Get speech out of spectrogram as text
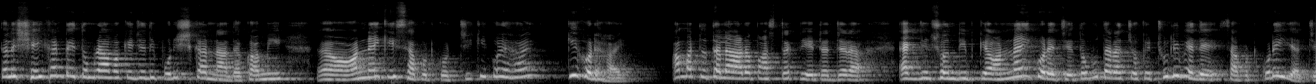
তাহলে সেইখানটাই তোমরা আমাকে যদি পরিষ্কার না দেখো, আমি অন্যায়কেই সাপোর্ট করছি। কি করে হয়? কি করে হয়? আমার তো তাহলে আরও পাঁচটা ক্রিয়েটার যারা একদিন সন্দীপকে অন্যায় করেছে, তবু তারা চোখে ঠুলি বেঁধে সাপোর্ট করেই যাচ্ছে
